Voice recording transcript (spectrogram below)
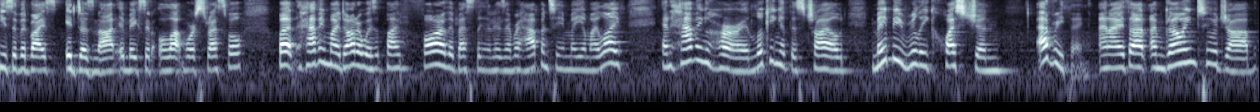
piece of advice it does not, it makes it a lot more stressful. But having my daughter was by far the best thing that has ever happened to me in my life. And having her and looking at this child made me really question everything. And I thought, I'm going to a job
